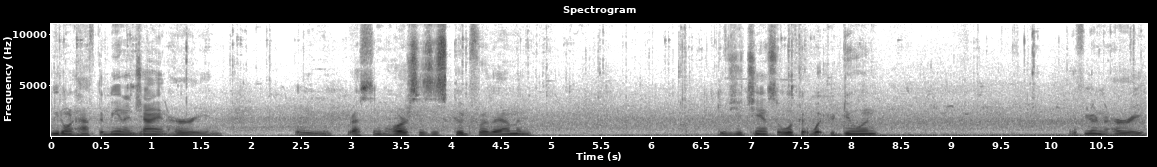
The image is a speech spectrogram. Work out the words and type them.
we don't have to be in a giant hurry. And believe me, resting the horses is good for them and gives you a chance to look at what you're doing. If you're in a hurry,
